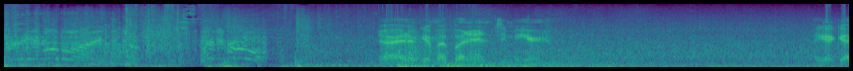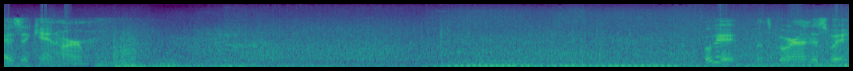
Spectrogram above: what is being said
We're immobilized. Let's roll. Alright, I'll get my butt handed to me here. I got guys I can't harm. Okay, let's go around this way.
